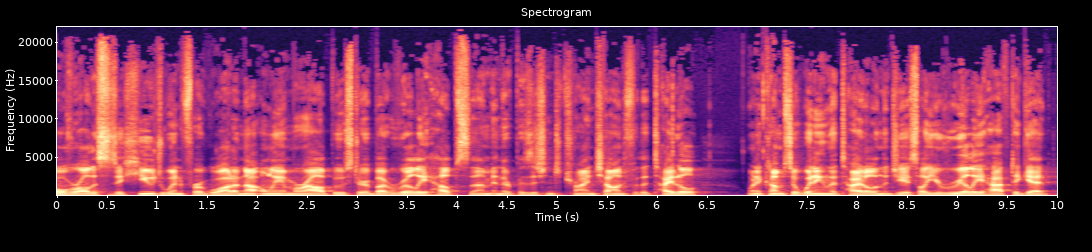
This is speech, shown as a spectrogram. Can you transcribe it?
Overall, this is a huge win for Aguada, not only a morale booster, but really helps them in their position to try and challenge for the title. When it comes to winning the title in the GSL, you really have to get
